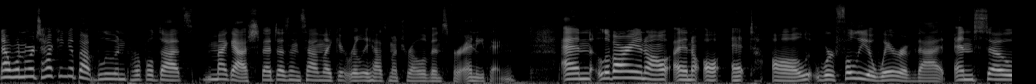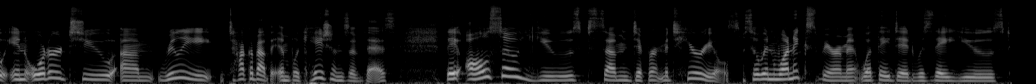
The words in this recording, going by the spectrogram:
Now, when we're talking about blue and purple dots, my gosh, that doesn't sound like it really has much relevance for anything. And Levari and all and all et al. were fully aware of that. And so, in order to um, really talk about the implications of this, they also used some different materials. So, in one experiment, what they did was they used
